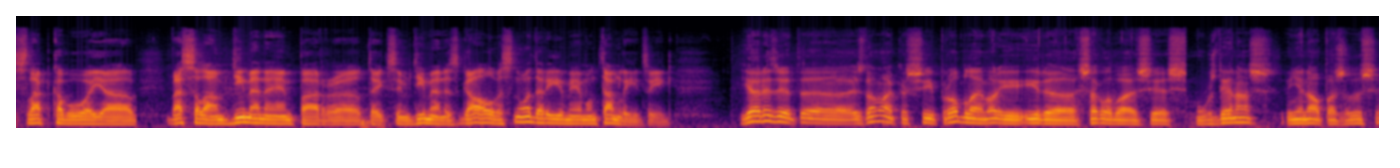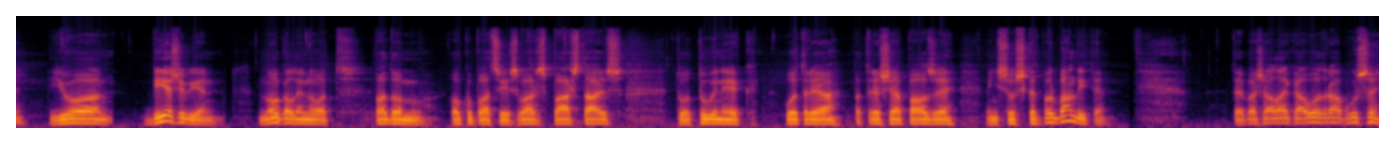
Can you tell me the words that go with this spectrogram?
slepkavoja veselām ģimenēm par, eh, teiksim, ģimenes galvas nodarījumiem un tam līdzīgi. Jā, redziet, eh, es domāju, ka šī problēma arī ir eh, saglabājusies mūsdienās. Viņa nav pazudusi. Jo bieži vien nogalinot padomu okupācijas varas pārstāvjus, to tuvinieku otrajā, pat trešajā paudzē, viņus uzskata par bandītiem. Tā pašā laikā otrā puse,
